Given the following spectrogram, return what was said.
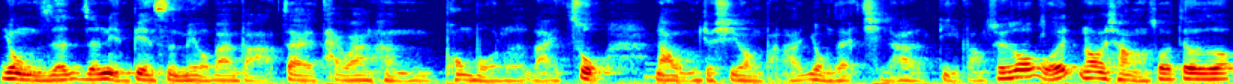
用人人脸辨识没有办法在台湾很蓬勃的来做，那我们就希望把它用在其他的地方。所以说我那我想说，就是说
